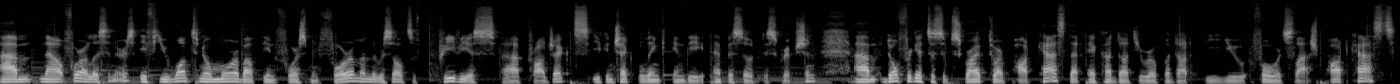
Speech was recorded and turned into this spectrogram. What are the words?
Um, now, for our listeners, if you want to know more about the Enforcement Forum and the results of previous uh, projects, you can check the link in the episode description. Um, don't forget to subscribe to our podcast at echa.europa.eu forward slash podcasts.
